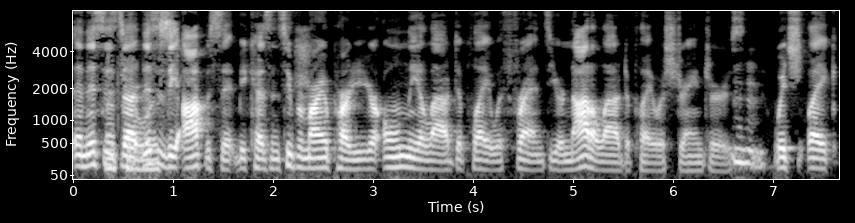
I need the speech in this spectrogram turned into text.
and this is That's the this is the opposite because in Super Mario Party you're only allowed to play with friends. You're not allowed to play with strangers. Mhm. Which, like,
